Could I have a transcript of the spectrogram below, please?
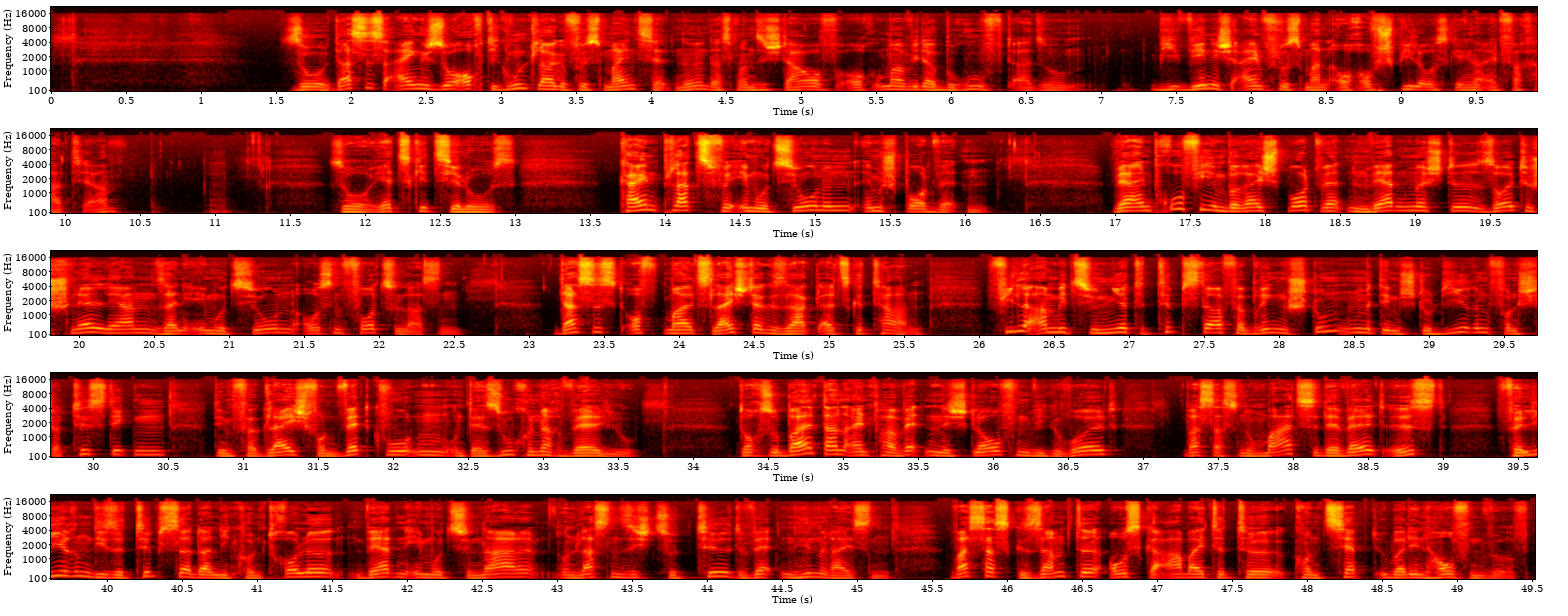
So, das ist eigentlich so auch die Grundlage fürs Mindset, ne? dass man sich darauf auch immer wieder beruft. Also, wie wenig Einfluss man auch auf Spielausgänge einfach hat, ja. So, jetzt geht's hier los. Kein Platz für Emotionen im Sportwetten. Wer ein Profi im Bereich Sportwetten werden möchte, sollte schnell lernen, seine Emotionen außen vor zu lassen. Das ist oftmals leichter gesagt als getan. Viele ambitionierte Tipster verbringen Stunden mit dem Studieren von Statistiken, dem Vergleich von Wettquoten und der Suche nach Value. Doch sobald dann ein paar Wetten nicht laufen wie gewollt, was das Normalste der Welt ist, verlieren diese Tipster dann die Kontrolle, werden emotional und lassen sich zu Tilt-Wetten hinreißen, was das gesamte ausgearbeitete Konzept über den Haufen wirft.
